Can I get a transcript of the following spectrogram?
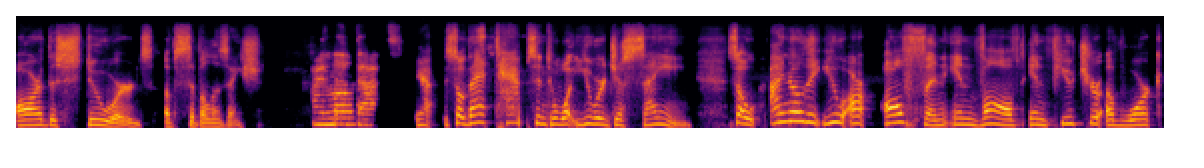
are the stewards of civilization. I love that. Yeah. So that taps into what you were just saying. So I know that you are often involved in future of work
